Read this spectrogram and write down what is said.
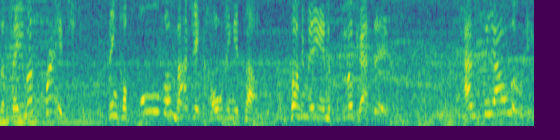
The famous bridge. Think of all the magic holding it up. I mean, look at it. And the owlery.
